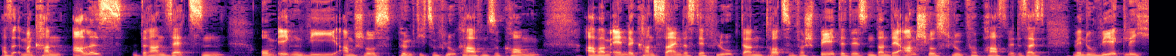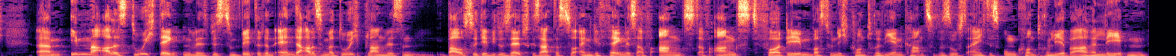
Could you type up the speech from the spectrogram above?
Also man kann alles dran setzen, um irgendwie am Schluss pünktlich zum Flughafen zu kommen. Aber am Ende kann es sein, dass der Flug dann trotzdem verspätet ist und dann der Anschlussflug verpasst wird. Das heißt, wenn du wirklich ähm, immer alles durchdenken willst, bis zum bitteren Ende, alles immer durchplanen willst, dann baust du dir, wie du selbst gesagt hast, so ein Gefängnis auf Angst, auf Angst vor dem, was du nicht kontrollieren kannst. Du versuchst eigentlich das unkontrollierbare Leben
